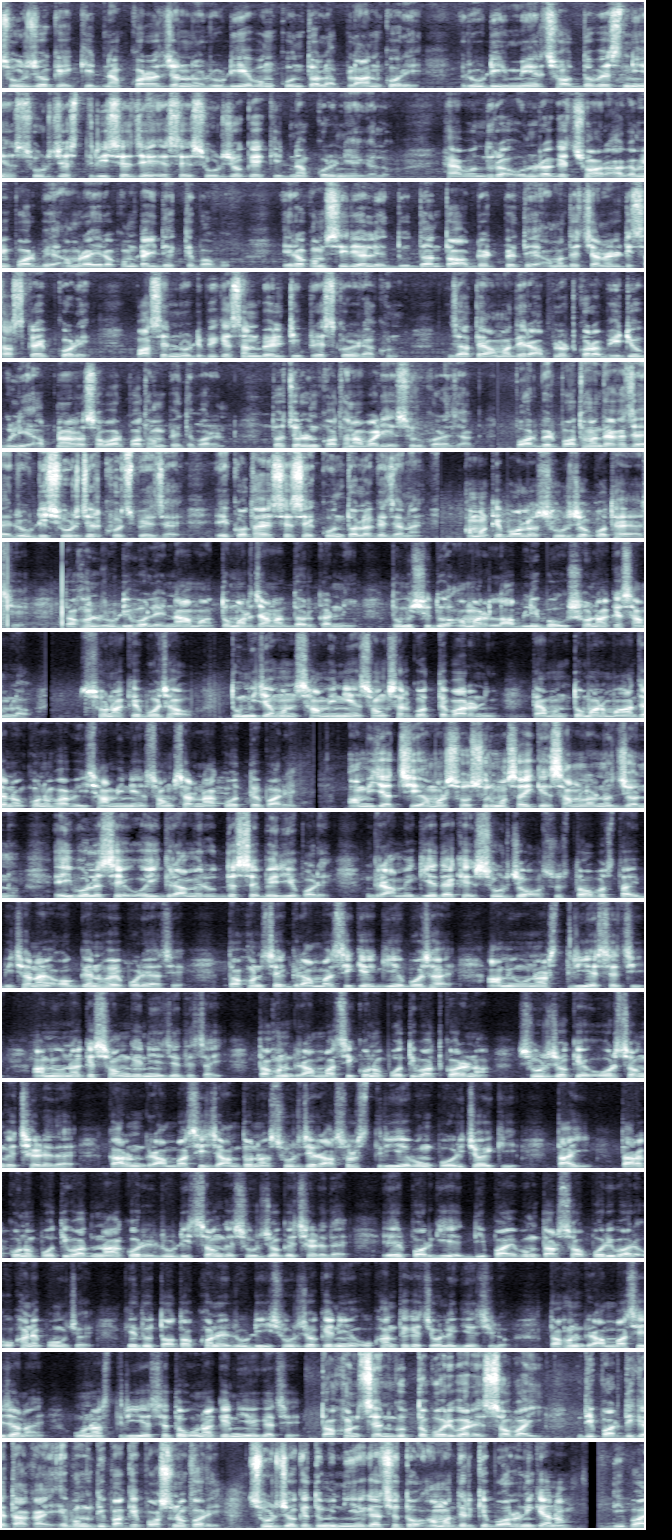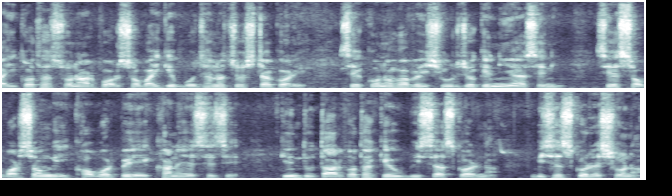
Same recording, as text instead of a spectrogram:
সূর্যকে কিডন্যাপ করার জন্য রুডি এবং কুন্তলা প্ল্যান করে রুডি মেয়ের ছদ্মবেশ নিয়ে সূর্যের স্ত্রী সেজে এসে সূর্যকে কিডন্যাপ করে নিয়ে গেল। হ্যাঁ বন্ধুরা, অনুরাগের ছোঁয়ার আগামী পর্বে আমরা এরকমটাই দেখতে পাবো। এরকম সিরিয়ালে দুর্দান্ত আপডেট পেতে আমাদের চ্যানেলটি সাবস্ক্রাইব করে পাশের নোটিফিকেশান বেলটি প্রেস করে রাখুন, যাতে আমাদের আপলোড করা ভিডিওগুলি আপনারা সবার প্রথম পেতে পারেন। তো চলুন কথা না বাড়িয়ে শুরু করা যাক। পর্বের প্রথমে দেখা যায়, রুডি সূর্যের খোঁজ পেয়ে যায়। এই কথায় শেষে কুন্তলাকে জানায়, আমাকে বলো সূর্য কোথায় আছে? তখন রুডি বলে, না মা, তোমার জানার দরকার নেই। তুমি শুধু আমার লাভলি বউ সোনাকে সামলাও। সোনাকে বোঝাও, তুমি যেমন স্বামী নিয়ে সংসার করতে পারোনি, তেমন তোমার মা যেন কোনোভাবেই স্বামী নিয়ে সংসার না করতে পারে। আমি যাচ্ছি আমার শ্বশুরমশাইকে সামলানোর জন্য। এই বলে সে ওই গ্রামের উদ্দেশ্যে বেরিয়ে পড়ে। গ্রামে গিয়ে দেখে সূর্য অসুস্থ অবস্থায় বিছানায় অজ্ঞান হয়ে পড়ে আছে। তখন সে গ্রামবাসীকে গিয়ে বোঝায়, আমি ওনার স্ত্রী এসেছি। আমি ওনাকে সঙ্গে নিয়ে যেতে চাই। তখন গ্রামবাসী কোনো প্রতিবাদ করে না, সূর্যকে ওর সঙ্গে ছেড়ে দেয়। কারণ গ্রামবাসী জানতো না সূর্যের আসল স্ত্রী এবং পরিচয় কী। তাই তারা কোনো প্রতিবাদ না করে রুডির সঙ্গে সূর্যকে ছেড়ে দেয়। এরপর গিয়ে দীপা এবং তার সপরিবার ওখানে পৌঁছয়। কিন্তু ততক্ষণে রুডি সূর্যকে নিয়ে ওখান থেকে চলে গিয়েছিল তখন গ্রামবাসী জানায়, ওনার স্ত্রী এসে তো ওনাকে নিয়ে গেছে। তখন সেনগুপ্ত পরিবারের সবাই দীপার দিকে তাকায় এবং দীপাকে প্রশ্ন করে, সূর্যকে তুমি নিয়ে গেছো তো, আমাদেরকে বলনি কেন? দীপা এই কথা শোনার পর সবাইকে বোঝানোর চেষ্টা করে, সে কোনোভাবেই সূর্যকে নিয়ে আসেনি। সে সবার সঙ্গেই খবর পেয়ে এখানে এসেছে, কিন্তু তার কথা কেউ বিশ্বাস করে না, বিশেষ করে সোনা।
